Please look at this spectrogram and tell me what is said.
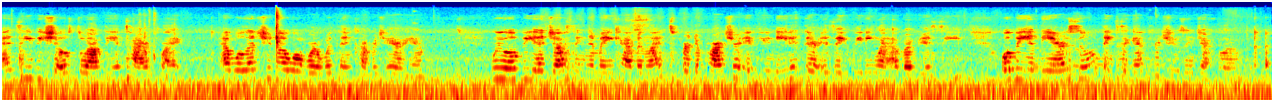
and TV shows throughout the entire flight, and we'll let you know when we're within coverage area. We will be adjusting the main cabin lights. For departure, if you need it, there is a reading light above your seat. We'll be in the air soon. Thanks again for choosing JetBlue.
